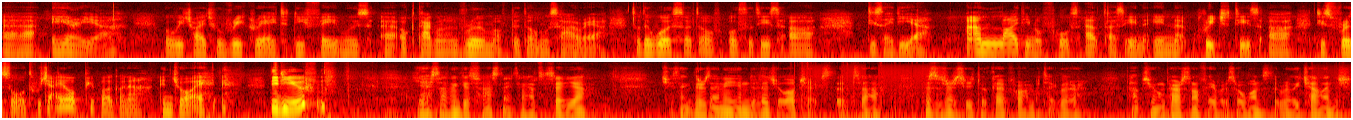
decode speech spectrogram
uh, area where we try to recreate the famous uh, octagonal room of the Domus Aurea. So there was sort of also this uh, this idea. And lighting of course helped us in in reach this uh, this result which i hope people are gonna enjoy. Did you? Yes i think it's fascinating i have to say yeah. Do you think there's any individual objects that uh, visitors you look out for in particular perhaps your own personal favorites or ones that really challenge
